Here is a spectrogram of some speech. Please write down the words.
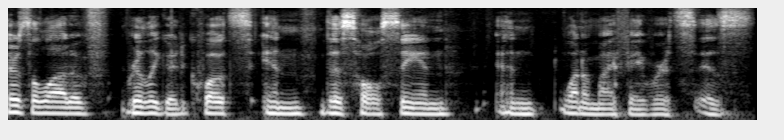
There's a lot of really good quotes in this whole scene and one of my favorites is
